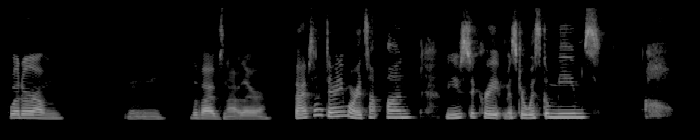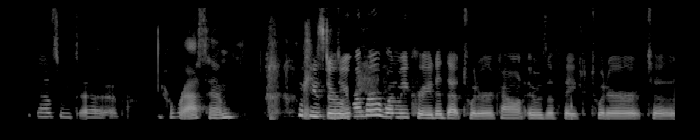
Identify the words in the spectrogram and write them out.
Twitter, um, the vibe's not there. Vibes aren't there anymore. It's not fun. We used to create Mr. Whiskum memes, Oh, yes, we did. harass him. We used to Do you remember when we created that Twitter account? It was a fake Twitter to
